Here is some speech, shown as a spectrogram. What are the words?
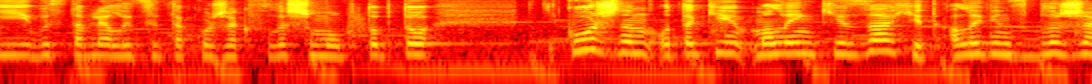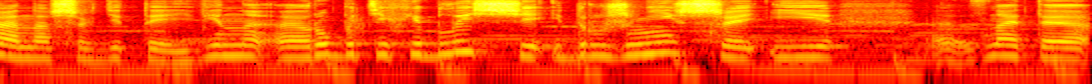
і виставляли це також як флешмоб. Тобто кожен отакий маленький захід, але він зближає наших дітей. Він е, робить їх і ближче, і дружніше, і знаєте,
